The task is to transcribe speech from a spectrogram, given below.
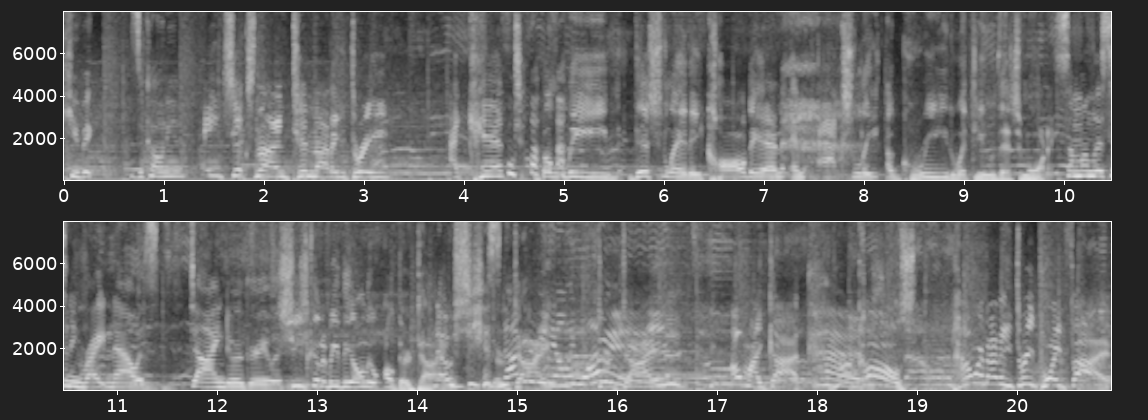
Cubic zirconia. 869-1093. I can't believe this lady called in and actually agreed with you this morning. Someone listening right now is dying to agree with She's me. going to be the only. Oh, they're dying. No, she is They're not gonna be the only one. They're dying. Oh my God! More calls. Power ninety three point five.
